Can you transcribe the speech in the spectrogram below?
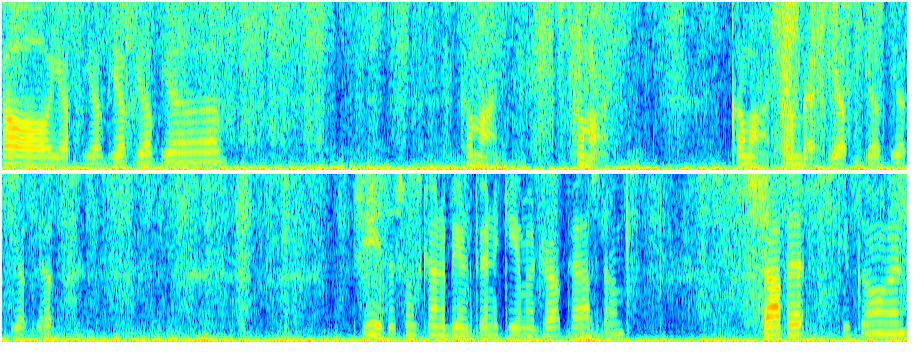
Oh. Yep, yep, yep, yep, yep. Come on. Come on. Come on. Come back. Yep, yep, yep, yep, yep. Jeez, this one's kind of being finicky. I'm going to drop past him. Stop it. Keep going.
